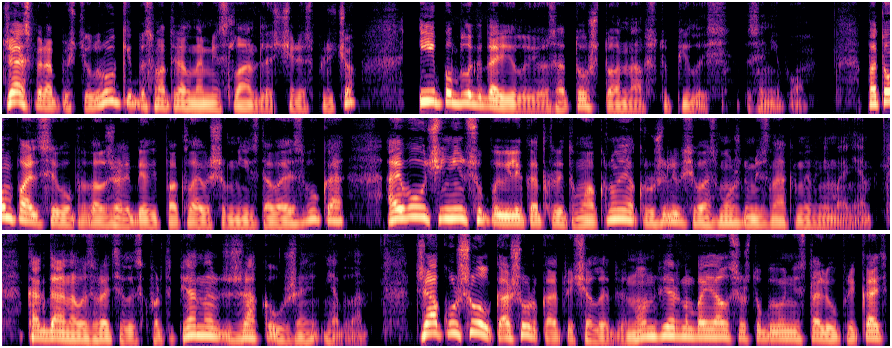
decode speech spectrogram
Джаспер опустил руки, посмотрел на мисс Ландлес через плечо и поблагодарил ее за то, что она вступилась за него. Потом пальцы его продолжали бегать по клавишам, не издавая звука, а его ученицу повели к открытому окну и окружили всевозможными знаками внимания. Когда она возвратилась к фортепиано, Джака уже не было. «Джак ушел, кошурка», — отвечал Эдвин. «Он верно боялся, чтобы его не стали упрекать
